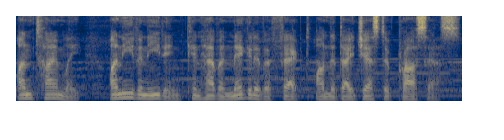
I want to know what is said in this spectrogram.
untimely, uneven eating can have a negative effect on the digestive process.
